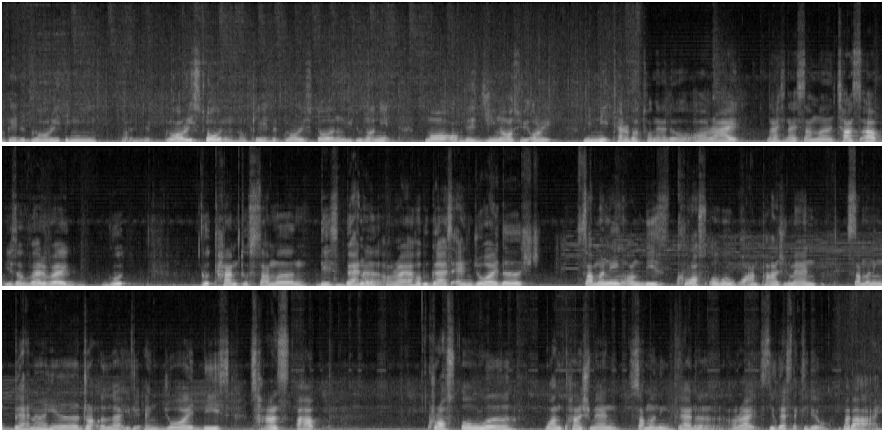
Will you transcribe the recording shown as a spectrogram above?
Okay the glory thingy. The glory stone okay? The glory stone. We do not need more of the Genos. We already we need terrible tornado. Alright nice nice summon. Chance up is a very very good good time to summon this banner. Alright I hope you guys enjoy the summoning on this crossover One Punch Man summoning banner here. Drop a like if you enjoy this chance up crossover One Punch Man summoning banner. Alright, see you guys next video. Bye bye.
